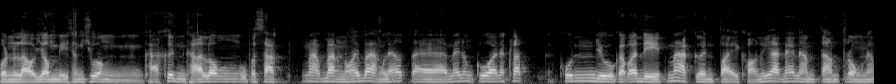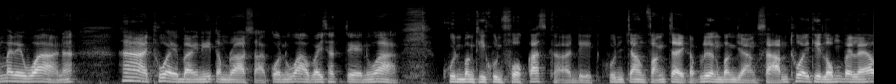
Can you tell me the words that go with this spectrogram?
คนเราย่อมมีทั้งช่วงขาขึ้นขาลงอุปสรรคมากบ้างน้อยบ้าง แล้วแต่ไม่ต้องกลัวนะครับ คุณอยู่กับอดีตมากเกินไปขออนุญาตแนะนำตามตรงนะไม่ได้ว่านะห้าถ้วยใบนี้ตำราสากลว่าไว้ชัดเจนว่า คุณบางทีคุณโฟกัสกับอดีต คุณจำฝังใจกับเรื่องบางอย่างสามถ้วยที่ล้มไปแล้ว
